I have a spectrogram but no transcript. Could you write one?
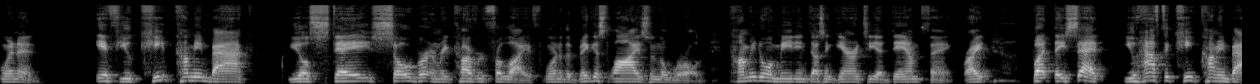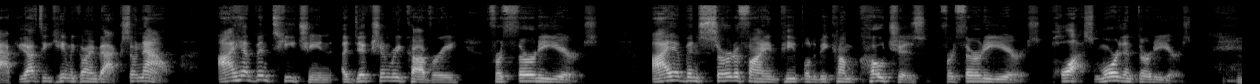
went in. If you keep coming back, you'll stay sober and recovered for life. One of the biggest lies in the world. Coming to a meeting doesn't guarantee a damn thing, right? But they said you have to keep coming back. You have to keep coming back. So now I have been teaching addiction recovery for 30 years. I have been certifying people to become coaches for 30 years plus, more than 30 years. Hmm.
